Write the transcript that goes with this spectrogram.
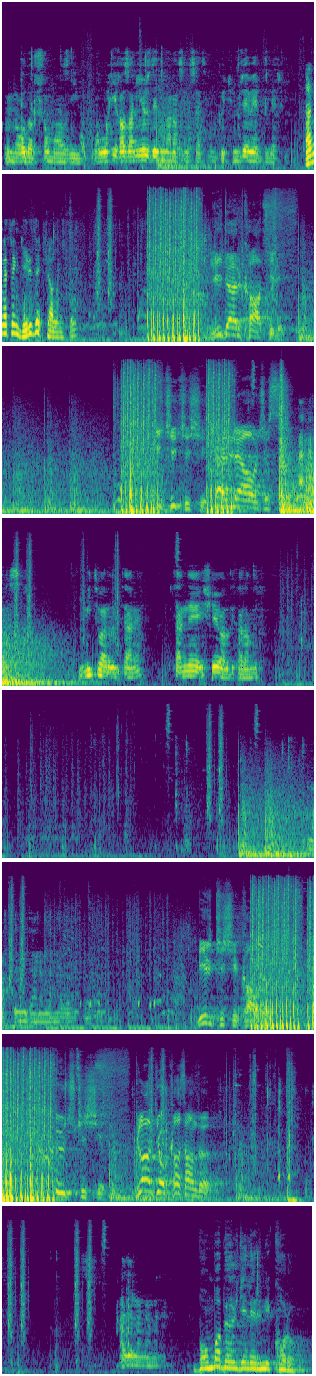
Ne kadar şomazlıyım. Vallahi kazanıyoruz dedim anasını satayım. Götümüze verdiler. Kanka sen geri zekalı mısın? Lider katili. İki kişi. Kelle avcısı. Satayım. Limit vardı bir tane. Bir tane de şey vardı karanlık. Tam attım bir tane bunları. Bir kişi kaldı. Üç kişi. Gladio kazandı. Hadi lan hemen. Bomba bölgelerini koru.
